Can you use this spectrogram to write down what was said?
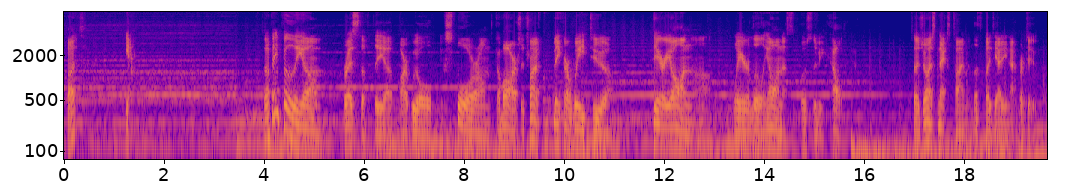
But, yeah. So I think for the um, rest of the uh, part, we'll explore um, Camaris to try to make our way to uh, Darien, uh, where Liliana is supposed to be held. So join us next time and Let's Play Didnapper 2.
